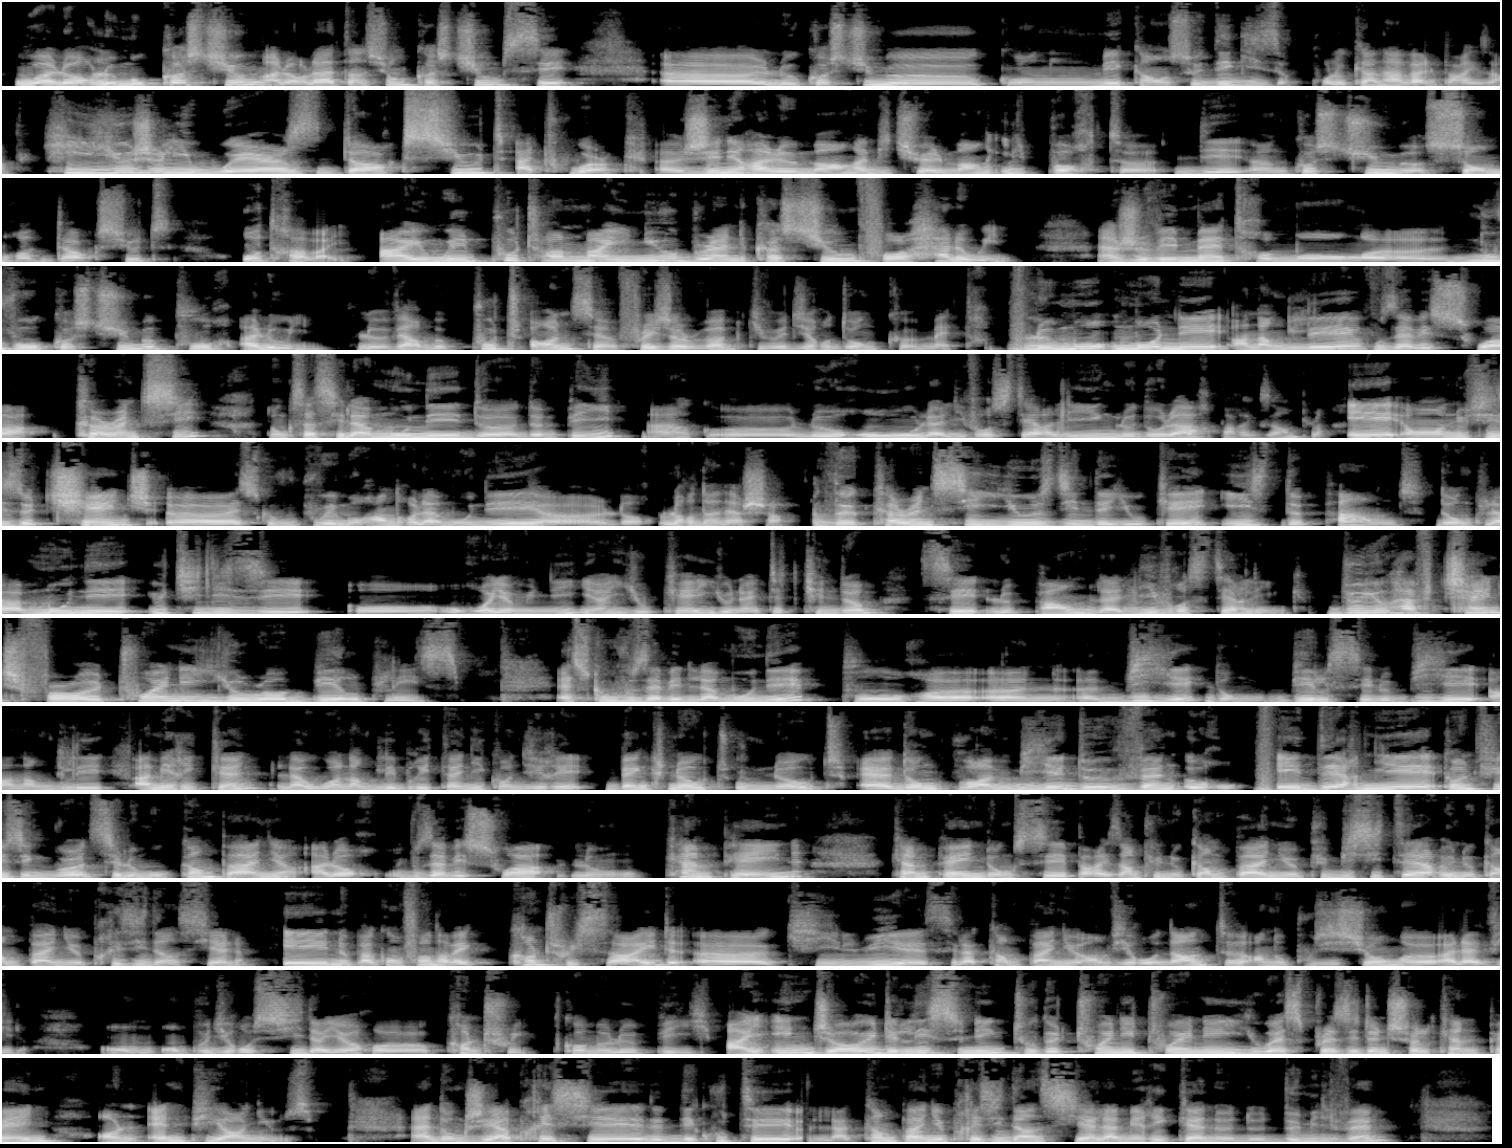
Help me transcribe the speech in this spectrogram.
Ou alors le mot costume. Alors là, attention, costume, c'est euh, le costume euh, qu'on met quand on se déguise, pour le carnaval par exemple. He usually wears dark suit at work. Euh, généralement, habituellement, il porte un costume sombre, dark suit, au travail. I will put on my new brand costume for Halloween. Hein, je vais mettre mon euh, nouveau costume pour Halloween. Le verbe put on, c'est un phrasal verb qui veut dire donc euh, mettre. Le mot monnaie en anglais, vous avez soit currency, donc ça c'est la monnaie d'un pays, hein, euh, l'euro, la livre sterling, le dollar par exemple. Et on utilise change, est-ce que vous pouvez me rendre la monnaie lors, lors d'un achat? The currency used in the UK is the pound. Donc la monnaie utilisée au, Royaume-Uni, hein, UK, United Kingdom, c'est le pound, la livre sterling. Do you have change for a 20 euro bill, please? Est-ce que vous avez de la monnaie pour euh, un, billet? Donc, bill, c'est le billet en anglais américain, là où en anglais britannique, on dirait banknote ou note. Euh, donc, pour un billet de 20 euros. Et dernier confusing word, c'est le mot campagne. Alors, vous avez soit le mot campaign, Campaign, donc c'est par exemple une campagne publicitaire, une campagne présidentielle, et ne pas confondre avec countryside, euh, qui lui c'est la campagne environnante en opposition à la ville. On, peut dire aussi d'ailleurs euh, country, comme le pays. I enjoyed listening to the 2020 US presidential campaign on NPR News. Hein, donc j'ai apprécié d'écouter la campagne présidentielle américaine de 2020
